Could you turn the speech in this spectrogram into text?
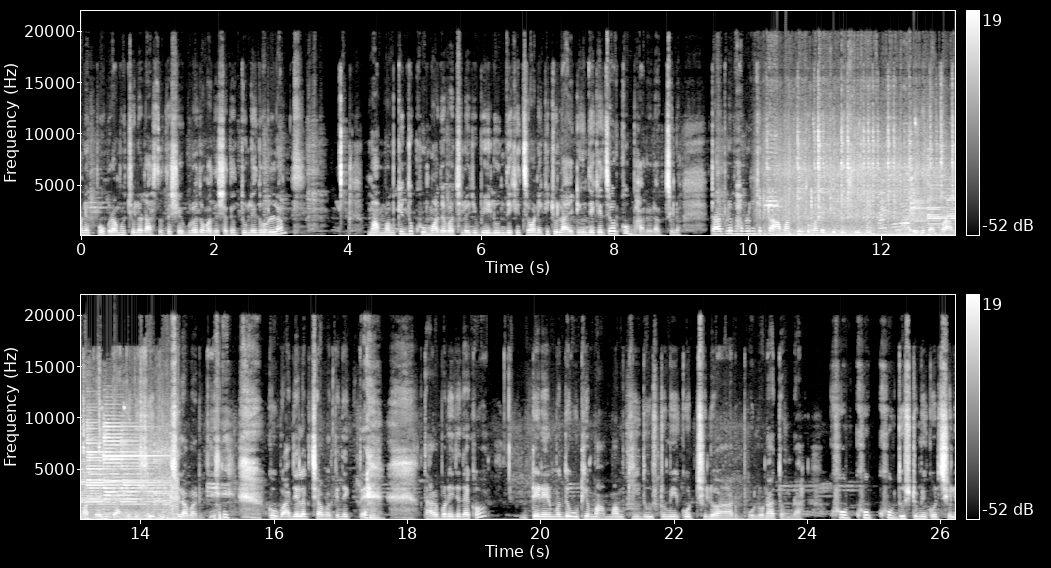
অনেক প্রোগ্রাম হচ্ছিল রাস্তাতে, সেগুলো তোমাদের সাথে তুলে ধরলাম। মাম্মাম কিন্তু খুব মজা পাচ্ছিলো যে বেলুন দেখেছে, অনেক কিছু লাইটিং দেখেছে, ওর খুব ভালো লাগছিল। তারপরে ভাবলাম যে একটু আমাকেও তোমাদেরকে দেখিয়ে দিই। আর এই দেখো, আমাকে আমি তাকে দেখিয়ে দিচ্ছিলাম আর কি। খুব বাজে লাগছে আমাকে দেখতে। তারপরে এই যে দেখো ট্রেনের মধ্যে উঠে মাম্মাম কি দুষ্টুমি করছিল আর বলো না তোমরা। খুব খুব খুব দুষ্টুমি করছিল।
